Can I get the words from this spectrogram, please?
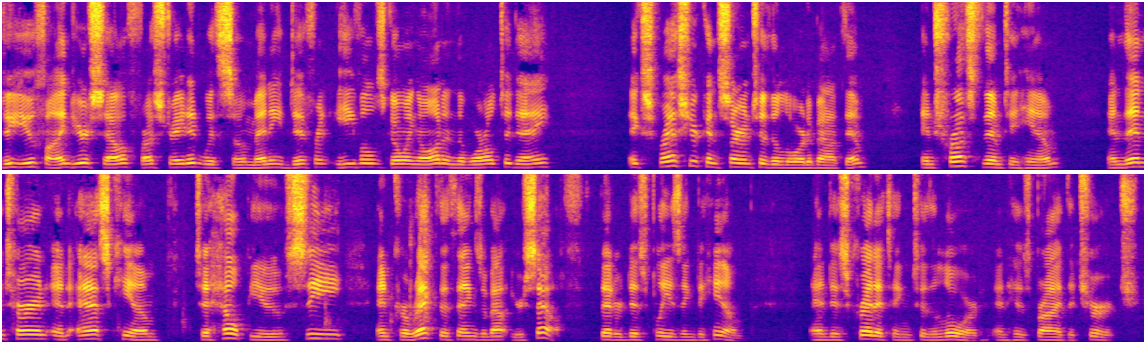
Do you find yourself frustrated with so many different evils going on in the world today? Express your concern to the Lord about them, entrust them to Him, and then turn and ask Him to help you see and correct the things about yourself that are displeasing to him and discrediting to the Lord and his bride, the church.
